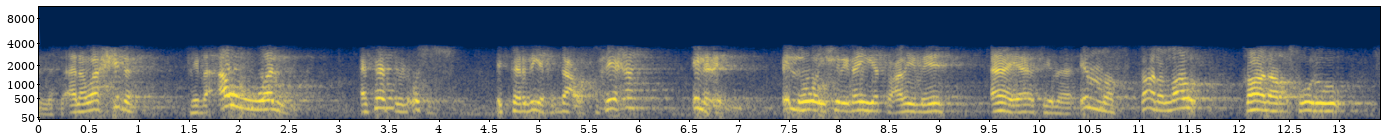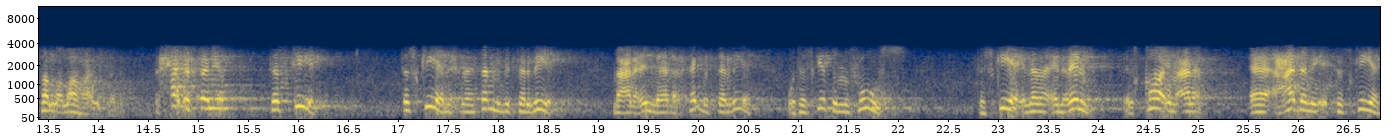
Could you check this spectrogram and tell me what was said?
المسألة واحدة فيبقى أول أساس من أسس التربية في الدعوة الصحيحة العلم اللي هو يشير إليه يتلو عليه إيه؟ آياتنا. النص قال الله قال رسوله صلى الله عليه وسلم. الحاجة الثانية تزكية. تزكية نحن نهتم بالتربية. مع العلم هذا نحتاج بالتربية. وتزكية النفوس. تزكية إنما العلم القائم على عدم التزكية.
